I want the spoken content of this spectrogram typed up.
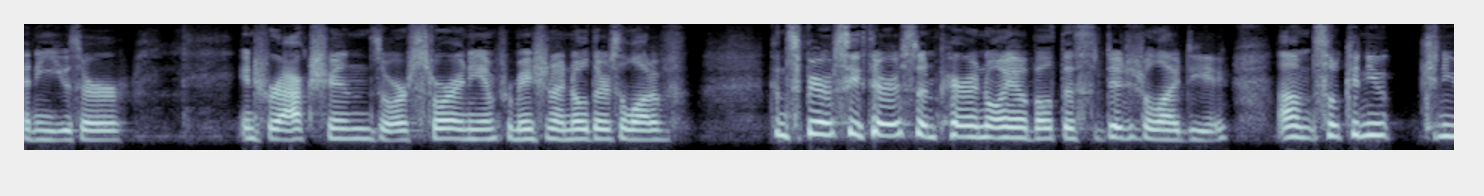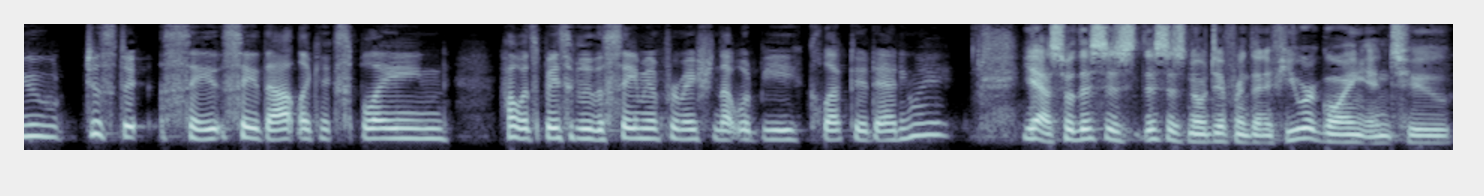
any user interactions or store any information. I know there's a lot of conspiracy theorists and paranoia about this digital ID. Um, so can you can you just uh, say say that like explain how it's basically the same information that would be collected anyway? Yeah. So this is this is no different than if you were going into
